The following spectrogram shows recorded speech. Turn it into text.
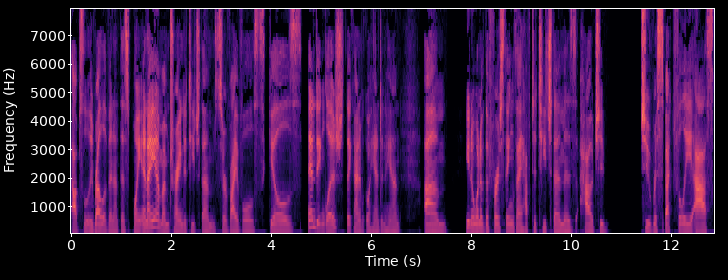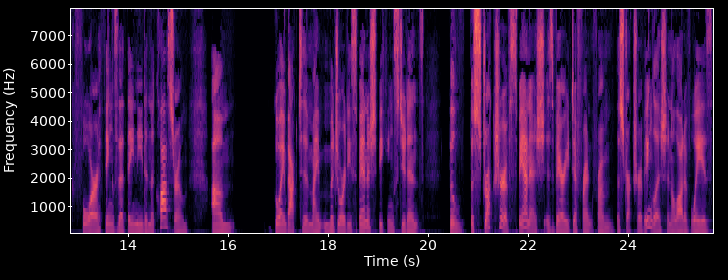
absolutely relevant at this point. And I am. I'm trying to teach them survival skills and English. They kind of go hand in hand. Um, you know, one of the first things I have to teach them is how to to respectfully ask for things that they need in the classroom. Um, going back to my majority Spanish speaking students, the the structure of Spanish is very different from the structure of English in a lot of ways.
